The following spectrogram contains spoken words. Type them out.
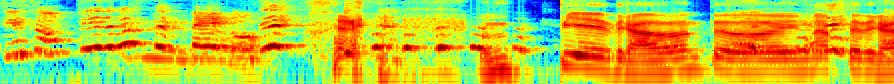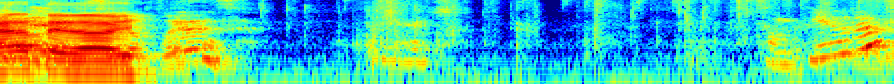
Si son piedras, te pego. Un piedradón te doy, una pedrada te doy. ¿Son piedras?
